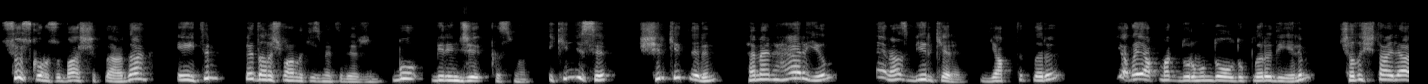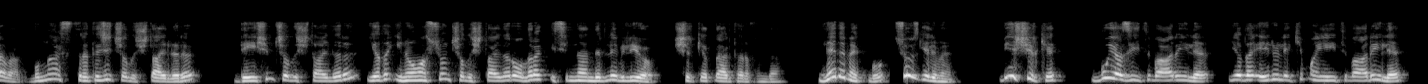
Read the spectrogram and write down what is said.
söz konusu başlıklarda eğitim ve danışmanlık hizmeti veririm. Bu birinci kısmı. İkincisi şirketlerin hemen her yıl en az bir kere yaptıkları ya da yapmak durumunda oldukları diyelim çalıştaylar var. Bunlar strateji çalıştayları, değişim çalıştayları ya da inovasyon çalıştayları olarak isimlendirilebiliyor şirketler tarafından. Ne demek bu? Söz gelimi. Bir şirket bu yaz itibariyle ya da Eylül-Ekim ayı itibariyle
